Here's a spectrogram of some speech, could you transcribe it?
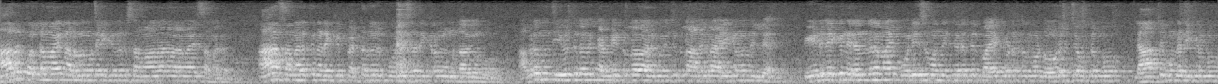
ആറ് കൊല്ലമായി നടന്നുകൊണ്ടിരിക്കുന്ന ഒരു സമാധാനപരമായ സമരം. ആ സമരത്തിനിടയ്ക്ക് പെട്ടെന്ന് ഒരു പോലീസ് അതിക്രമം ഉണ്ടാകുമ്പോൾ അവരൊന്നും ജീവിതത്തിൽ അത് കണ്ടിട്ടുള്ളോ അനുഭവിച്ചിട്ടുള്ള ആളുകളായിരിക്കണമെന്നില്ല. വീട്ടിലേക്ക് നിരന്തരമായി പോലീസ് വന്ന് ഇത്തരത്തിൽ ഭയപ്പെടുത്തുമ്പോൾ ഡോറിൽ ചവിട്ടുമ്പോൾ ലാത്തി കൊണ്ടടിക്കുമ്പോൾ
